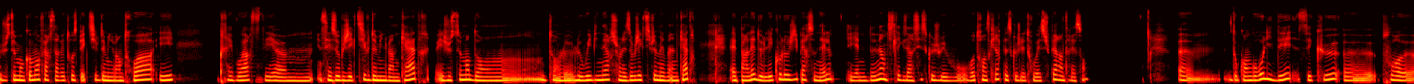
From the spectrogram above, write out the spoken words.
justement comment faire sa rétrospective 2023 et prévoir ses, objectifs 2024. Et justement, dans, dans le, webinaire sur les objectifs 2024, elle parlait de l'écologie personnelle et elle nous donnait un petit exercice que je vais vous retranscrire parce que je l'ai trouvé super intéressant. Euh, donc en gros, l'idée, c'est que euh, pour euh,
